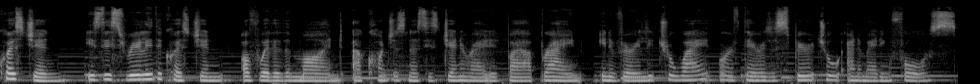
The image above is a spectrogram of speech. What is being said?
Question Is this really the question of whether the mind, our consciousness, is generated by our brain in a very literal way or if there is a spiritual animating force?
